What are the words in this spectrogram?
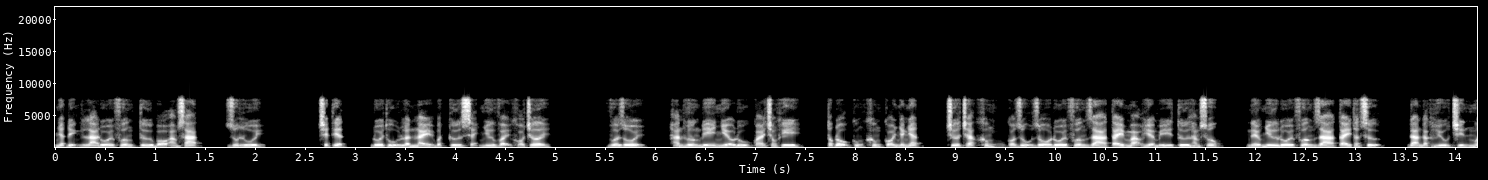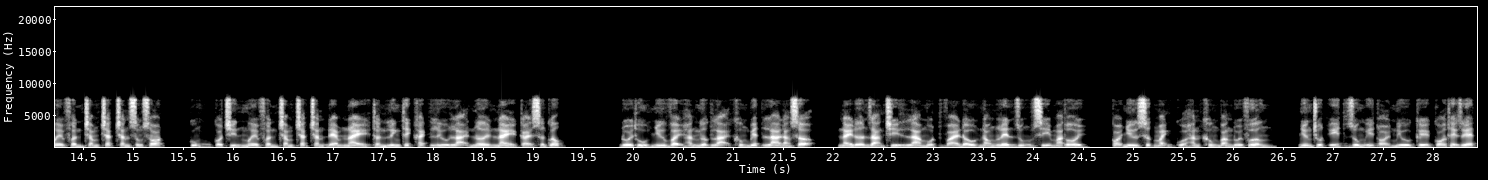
nhất định là đối phương từ bỏ ám sát, rút lui. Chết tiệt, đối thủ lần này bất cứ sẽ như vậy khó chơi. Vừa rồi, hắn hướng đi nhiều đủ quái trong khi, tốc độ cũng không có nhanh nhất, chưa chắc không có dụ dỗ đối phương ra tay mạo hiểm ý tứ hàm xúc. Nếu như đối phương ra tay thật sự, đan đặc hưu 90% chắc chắn sống sót, cũng có 90% chắc chắn đem này thần linh thích khách lưu lại nơi này cái sơn cốc. Đối thủ như vậy hắn ngược lại không biết là đáng sợ, này đơn giản chỉ là một vài đầu nóng lên dũng sĩ mà thôi, coi như sức mạnh của hắn không bằng đối phương, nhưng chút ít dùng ít ỏi mưu kế có thể giết.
